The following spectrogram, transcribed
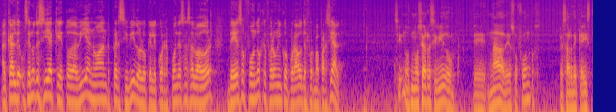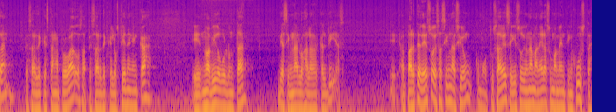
Alcalde, usted nos decía que todavía no han percibido lo que le corresponde a San Salvador de esos fondos que fueron incorporados de forma parcial. Sí, no, se ha recibido eh, nada de esos fondos, a pesar de que ahí están, a pesar de que están aprobados, a pesar de que los tienen en caja. Eh, no ha habido voluntad de asignarlos a las alcaldías. Eh, aparte de eso, esa asignación, como tú sabes, se hizo de una manera sumamente injusta,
